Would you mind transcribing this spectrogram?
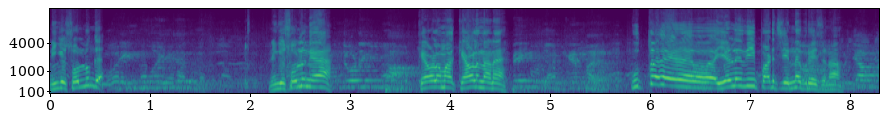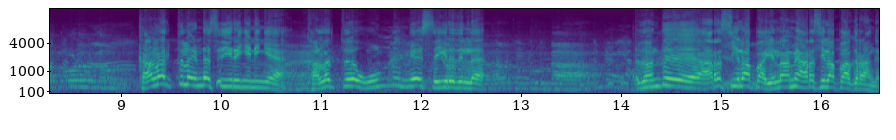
நீங்கள் சொல்லுங்க. நீங்கள் சொல்லுங்க. கேவலமா கேவலம் தானே? புத்தகம் எழுதி படிச்சு என்ன பிரயோஜனம்? களத்தில் என்ன செய்கிறீங்க நீங்கள் களத்தில் ஒன்றுமே செய்கிறதில்ல இது வந்து அரசியலாக பா எல்லாமே அரசியலாக பார்க்குறாங்க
